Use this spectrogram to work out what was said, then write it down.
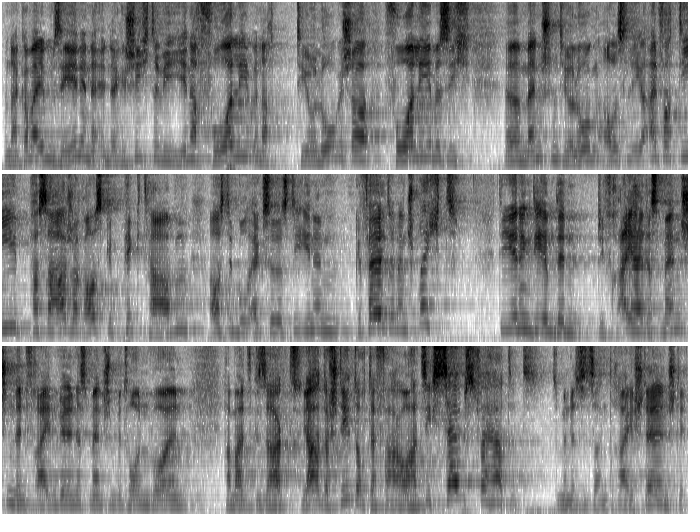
Und dann kann man eben sehen in der, in der Geschichte, wie je nach Vorliebe, nach theologischer Vorliebe sich äh, Menschen, Theologen, Ausleger einfach die Passage rausgepickt haben aus dem Buch Exodus, die ihnen gefällt und entspricht. Diejenigen, die eben den, die Freiheit des Menschen, den freien Willen des Menschen betonen wollen, haben halt gesagt, ja, da steht doch, der Pharao hat sich selbst verhärtet. Zumindest an drei Stellen steht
